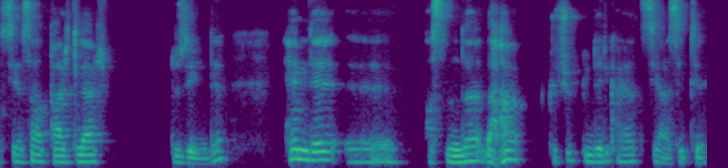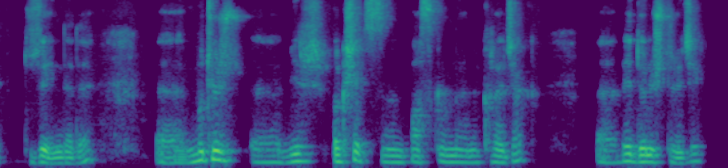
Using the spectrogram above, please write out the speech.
siyasal partiler düzeyinde hem de e, aslında daha küçük gündelik hayat siyaseti düzeyinde de e, bu tür e, bir bakış açısının baskınlığını kıracak e, ve dönüştürecek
